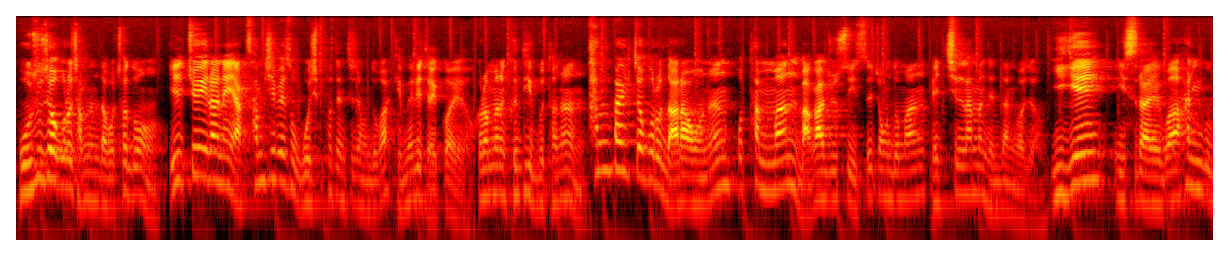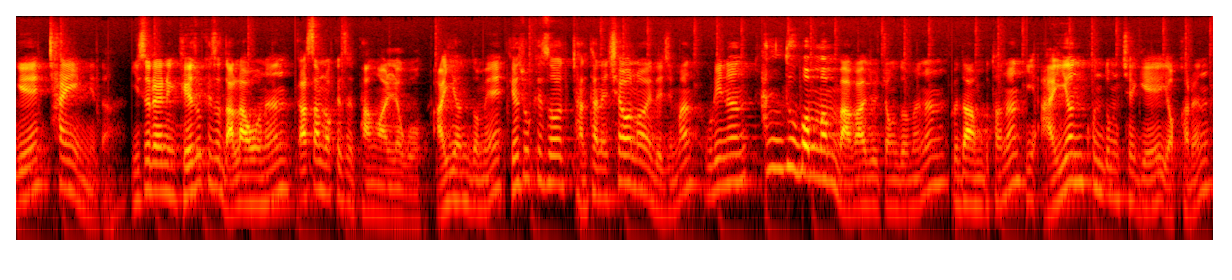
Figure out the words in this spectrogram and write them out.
보수적으로 잡는다고 쳐도 일주일 안에 약 30에서 50% 정도가 괴멸이 될 거예요. 그러면 그 뒤부터는 산발적으로 날아오는 포탄만 막아줄 수 있을 정도만 배치를 하면 된다는 거죠. 이게 이스라엘과 한국의 차이입니다. 이스라엘은 계속해서 날아오는 카삼 로켓을 방어하려고 아이언돔에 계속해서 잔탄을 채워 넣어야 되지만 우리는 한두 번만 막아줄 정도면은 그 다음부터는 이 아이언 콘돔 체계의 역할은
